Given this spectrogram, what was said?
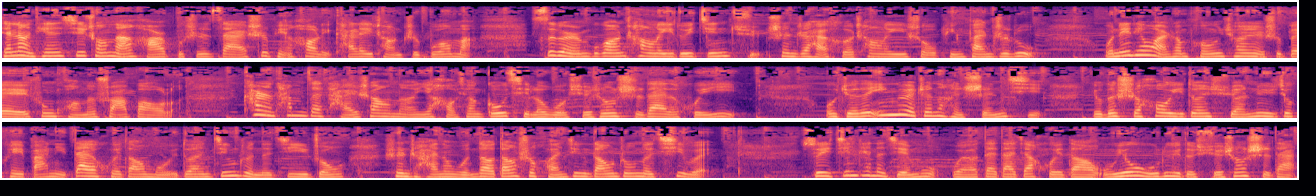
前两天，西城男孩不是在视频号里开了一场直播嘛？四个人不光唱了一堆金曲，甚至还合唱了一首《平凡之路》。我那天晚上朋友圈也是被疯狂的刷爆了。看着他们在台上呢，也好像勾起了我学生时代的回忆。我觉得音乐真的很神奇，有的时候一段旋律就可以把你带回到某一段精准的记忆中，甚至还能闻到当时环境当中的气味。所以今天的节目，我要带大家回到无忧无虑的学生时代，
